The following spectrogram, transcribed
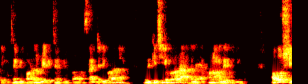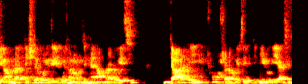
কেমোথেরাপি করালাম রেডিওথেরাপি করালাম সার্জারি করালাম, কিন্তু কিছুই হলো না, তাহলে এখন আমাদের কি হবে? অবশ্যই আমরা চেষ্টা করি যে বোঝানোর যে হ্যাঁ আমরা রয়েছি, যার এই সমস্যাটা হয়েছে, যিনি রোগী আছেন,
